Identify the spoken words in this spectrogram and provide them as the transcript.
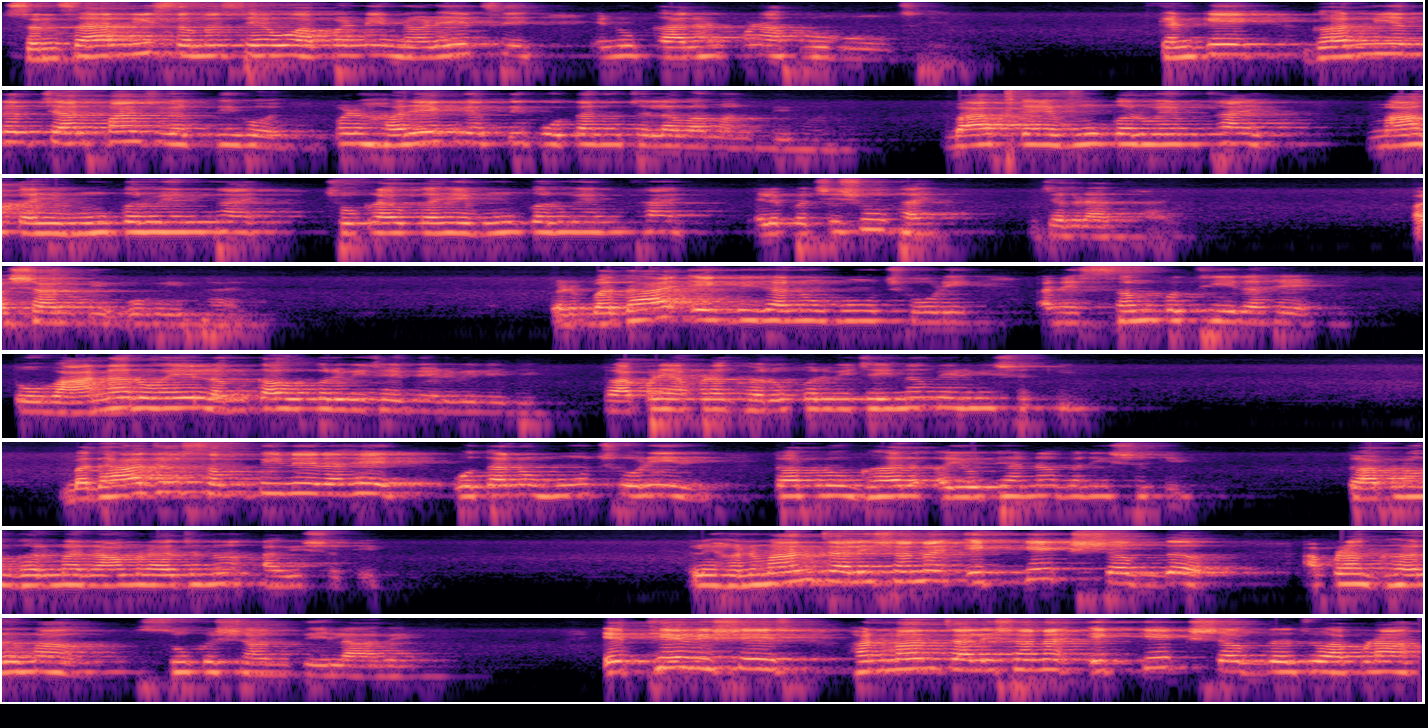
સંસારની સમસ્યાઓ આપણને નડે છે, એનું કારણ પણ આપણું હું છે. કારણ કે ઘરની અંદર ચાર પાંચ વ્યક્તિ હોય, પણ હરેક વ્યક્તિ પોતાનું ચલાવવા માંગતી હોય. બાપ કહે, હું કરું એમ થાય. માં કહે, હું કરું એમ થાય. છોકરાઓ કહે, હું કરું એમ થાય. એટલે પછી શું થાય? ઝઘડા થાય. અશાંતિ ઊભી થાય. પણ બધા એકબીજાનું હું છોડી અને સંપથી રહે તો વાનરોએ લંકા ઉપર વિજય મેળવી લીધી. તો આપણે આપણા ઘર ઉપર વિજય ન મેળવી શકીએ. બધા જો સંપીને રહે, પોતાનું મું છોડી તો આપણું ઘર અયોધ્યા ન બની શકે. તો આપણું ઘરમાં રામરાજ ન આવી શકે. એટલે હનુમાન ચાલીસાના એક એક શબ્દ આપણા ઘરમાં સુખ શાંતિ લાવે. એથી વિશેષ હનુમાન ચાલીસાના એક એક શબ્દ જો આપણા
